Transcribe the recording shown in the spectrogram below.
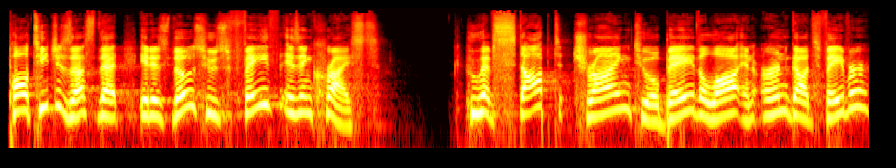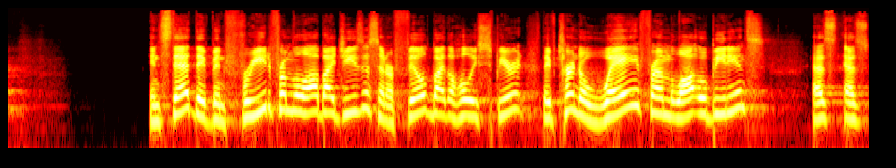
Paul teaches us that it is those whose faith is in Christ who have stopped trying to obey the law and earn God's favor. Instead, they've been freed from the law by Jesus and are filled by the Holy Spirit. They've turned away from law obedience as, as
